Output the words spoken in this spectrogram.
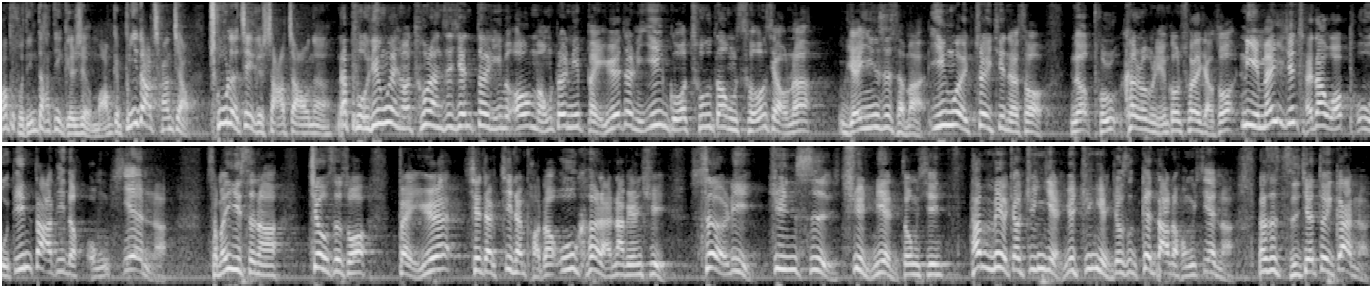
把普丁大帝给惹毛，给逼到墙角，出了这个杀招呢？那普丁为什么突然之间对你们欧盟、对你北约、对你英国出动手脚呢？原因是什么？因为最近的时候，那普克鲁姆林宫出来讲说，你们已经踩到我普丁大帝的红线了。什么意思呢？就是说北约现在竟然跑到乌克兰那边去设立军事训练中心，他们没有叫军演，因为军演就是更大的红线了，那是直接对干了。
